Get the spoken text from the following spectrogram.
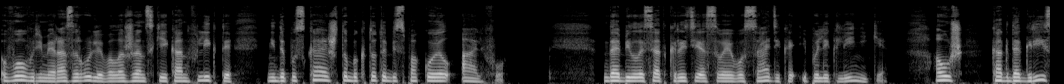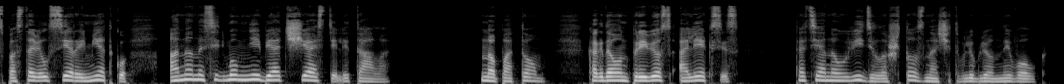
вовремя разруливала женские конфликты, не допуская, чтобы кто-то беспокоил Альфу. Добилась открытия своего садика и поликлиники, а уж когда Грис поставил серой метку, она на седьмом небе от счастья летала. Но потом, когда он привез Алексис, Татьяна увидела, что значит влюбленный волк.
